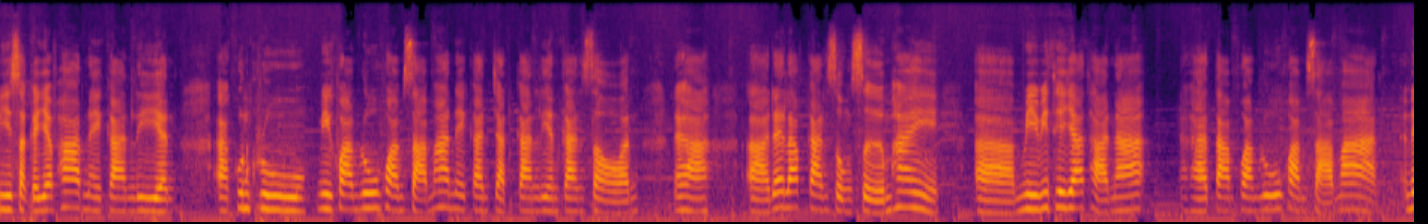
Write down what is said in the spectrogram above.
มีศักยภาพในการเรียนคุณครูมีความรู้ความสามารถในการจัดการเรียนการสอนนะคะได้รับการส่งเสริมให้มีวิทยาฐานะนะคะตามความรู้ความสามารถ ใน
